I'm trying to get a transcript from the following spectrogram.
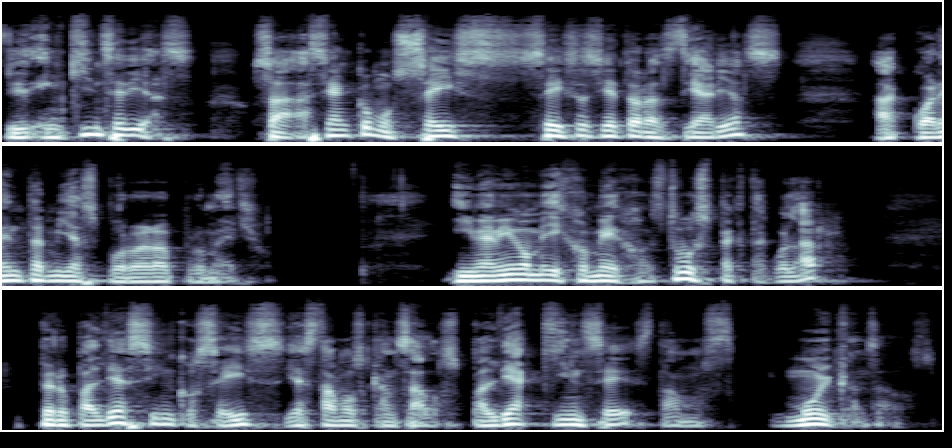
Y en 15 días. O sea, hacían como 6, 6 a 7 horas diarias a 40 millas por hora promedio. Y mi amigo me dijo, me dijo, estuvo espectacular, pero para el día 5 o 6 ya estamos cansados. Para el día 15 estamos muy cansados.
